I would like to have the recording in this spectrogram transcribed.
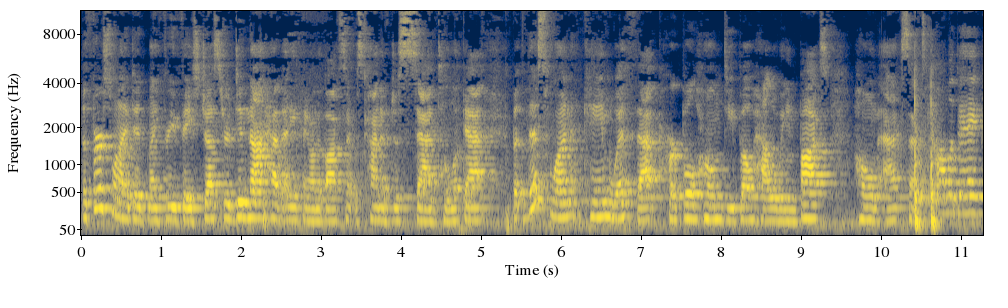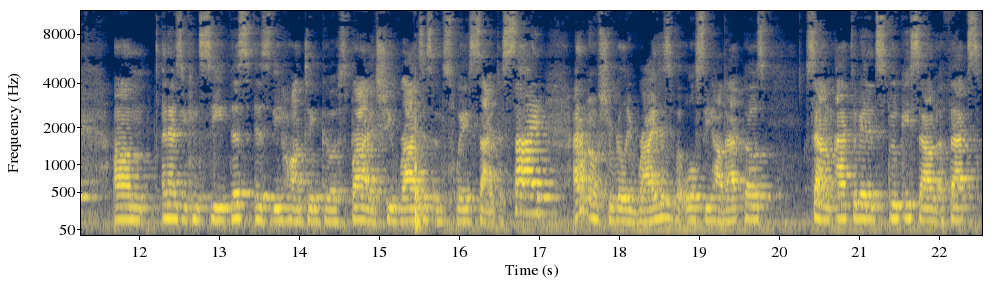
the first one I did, my three face jester, did not have anything on the box and it was kind of just sad to look at. But this one came with that purple Home Depot Halloween box, Home Accents Holiday. Um, and as you can see, this is the Haunting Ghost Bride. She rises and sways side to side. I don't know if she really rises, but we'll see how that goes. Sound activated, spooky sound effects.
